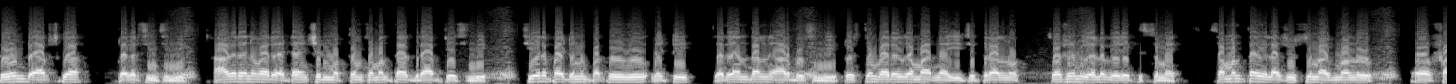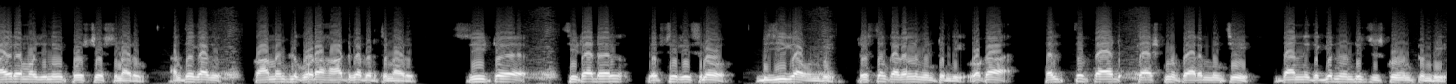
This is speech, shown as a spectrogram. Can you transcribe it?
టోన్ డాప్స్గా ప్రదర్శించింది. హాజరైన వారి అటెన్షన్ మొత్తం సమంత గ్రాప్ చేసింది. చీర పైటను పక్కకు నెట్టి హృదయంతాలని ఆరబోసింది. ప్రస్తుతం వైరల్గా మారిన ఈ చిత్రాలను సోషల్ మీడియాలో వేడెక్కిస్తున్నాయి సమంత ఇలా చూస్తున్న అభిమానులు ఫైర్ ఎమోజీని పోస్ట్ చేస్తున్నారు. అంతేకాదు కామెంట్లు కూడా హాట్గా పెడుతున్నారు. స్వీట్ సిటాడెల్ వెబ్ సిరీస్లో బిజీగా ఉంది. ప్రస్తుతం కథలను వింటుంది. ఒక హెల్త్ ప్యాడ్ క్యాస్ట్ను ప్రారంభించి దాన్ని దగ్గర నుండి చూసుకుంటుంది.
